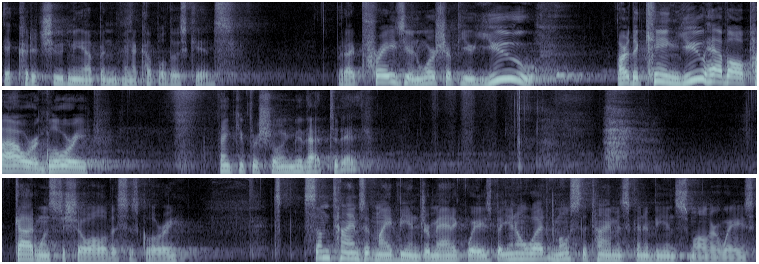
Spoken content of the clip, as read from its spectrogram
It could have chewed me up and, and a couple of those kids. But I praise you and worship you. You are the king. You have all power and glory. Thank you for showing me that today. God wants to show all of us his glory. Sometimes it might be in dramatic ways, but you know what? Most of the time it's going to be in smaller ways.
